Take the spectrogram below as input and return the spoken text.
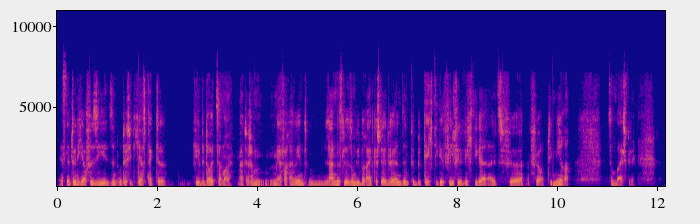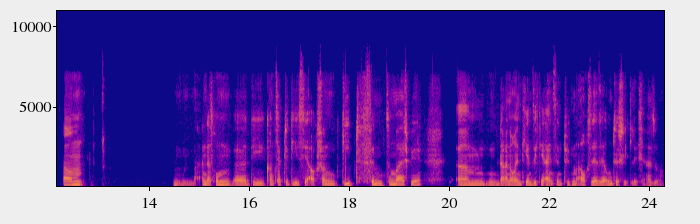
ist natürlich auch für sie sind unterschiedliche Aspekte viel bedeutsamer. Man hat ja schon mehrfach erwähnt, Landeslösungen, die bereitgestellt werden, sind für Bedächtige viel, viel wichtiger als für, für Optimierer zum Beispiel. Ähm, andersrum äh, die Konzepte, die es ja auch schon gibt, FIM zum Beispiel, ähm, daran orientieren sich die einzelnen Typen auch sehr, sehr unterschiedlich. Also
